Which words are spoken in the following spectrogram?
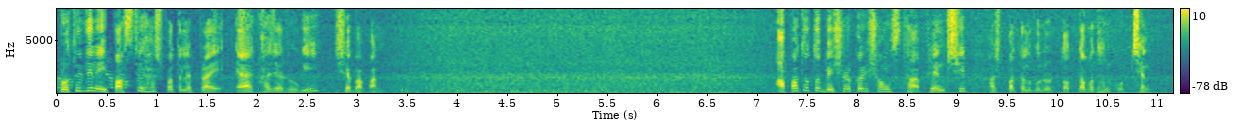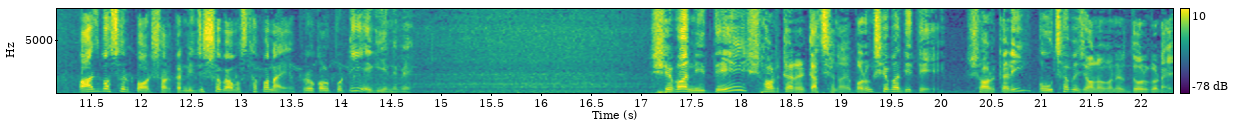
প্রতিদিন এই পাঁচটি হাসপাতালে প্রায় এক হাজার রোগী সেবা পান। আপাতত বেসরকারি সংস্থা ফ্রেন্ডশিপ হাসপাতালগুলোর তত্ত্বাবধান করছেন। পাঁচ বছর পর সরকার নিজস্ব ব্যবস্থাপনায় প্রকল্পটি এগিয়ে নেবে। সেবা নিতে সরকারের কাছে নয়, বরং সেবা দিতে সরকারই পৌঁছাবে জনগণের দোরগোড়ায়।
